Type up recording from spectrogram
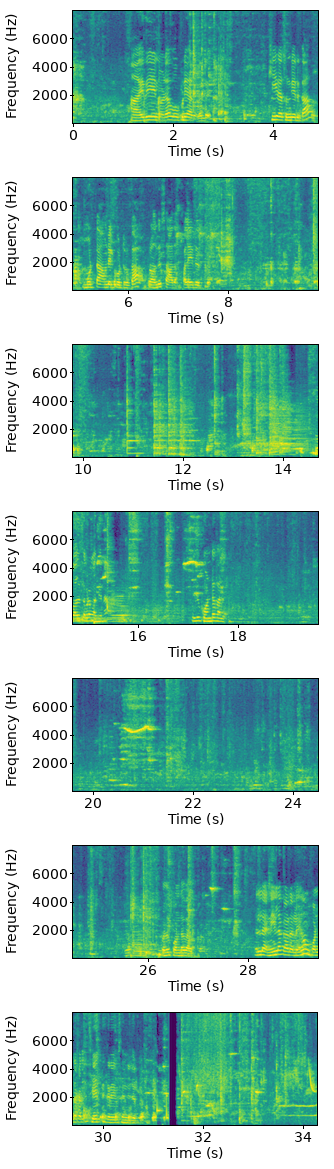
இது என்னோடய ஓப்படியாக இருக்குது கீரை சுண்டி இருக்கா முட்டை ஆம்லேட் போட்டிருக்கா அப்புறம் வந்து சாதம் பழையது இருக்குது ஸோ அதுக்கப்புறம் பார்த்தீங்கன்னா இது கொண்டக்கடலை இப்போ வந்து இல்லை நீலக்கடலையும் கொண்டக்கடலையும் சேர்த்து கிரேவி செஞ்சு வச்சுருக்கேன்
